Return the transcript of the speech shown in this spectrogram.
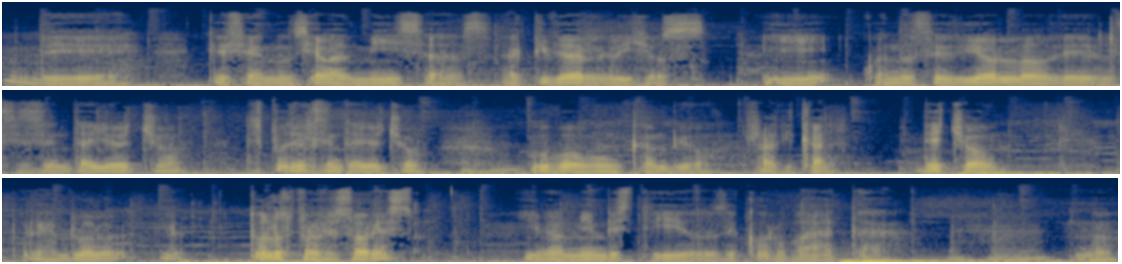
de que se anunciaban misas, actividades religiosas y cuando se dio lo del 68, después del 68 hubo un cambio radical. De hecho, por ejemplo, todos los profesores iban bien vestidos de corbata, ¿no?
